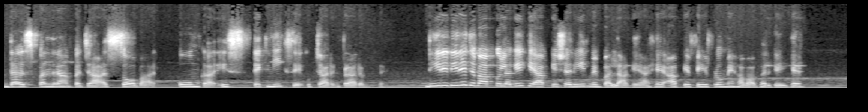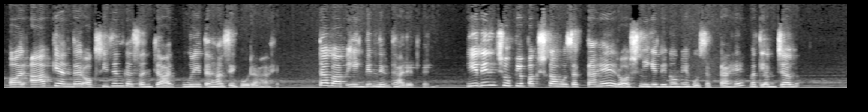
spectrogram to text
दस, पंद्रह, पचास, सौ बार ओम का इस टेक्निक से उच्चारण प्रारंभ करें। धीरे धीरे जब आपको लगे कि आपके शरीर में बल आ गया है, आपके फेफड़ों में हवा भर गई है और आपके अंदर ऑक्सीजन का संचार पूरी तरह से हो रहा है, तब आप एक दिन निर्धारित करें। ये दिन शुक्ल पक्ष का हो सकता है, रोशनी के दिनों में हो सकता है मतलब जब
